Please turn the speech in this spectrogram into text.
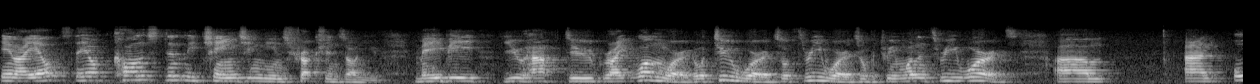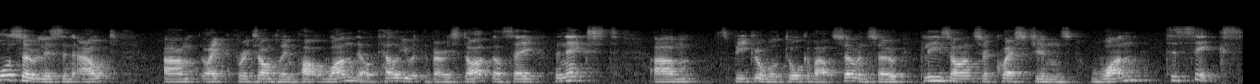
In IELTS, they are constantly changing the instructions on you. Maybe you have to write one word, or two words, or three words, or between one and three words. Um, and also listen out, um, like for example in part one, they'll tell you at the very start, they'll say, the next um, speaker will talk about so and so. Please answer questions 1 to 6.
